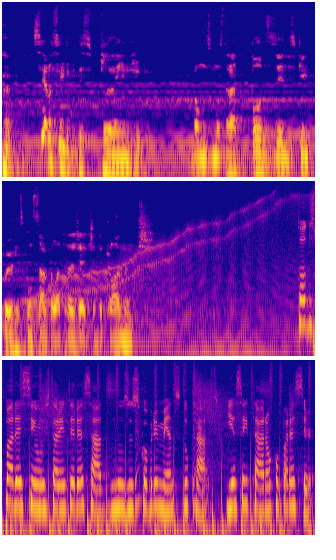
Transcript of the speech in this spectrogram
Sem dúvida esplêndido. Vamos mostrar a todos eles quem foi o responsável pela tragédia daquela noite. Todos pareciam estar interessados nos descobrimentos do caso e aceitaram comparecer.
